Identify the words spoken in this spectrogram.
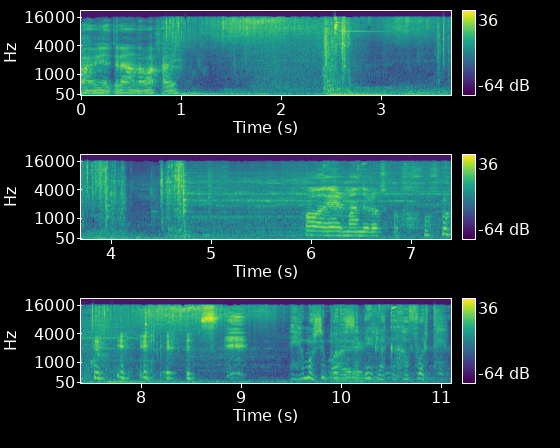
Madre mía, tiene la navaja ahí. Joder, mando los ojos. Veamos si puedes Madre. abrir la caja fuerte.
